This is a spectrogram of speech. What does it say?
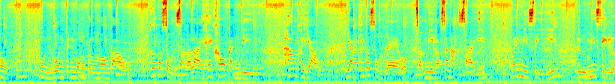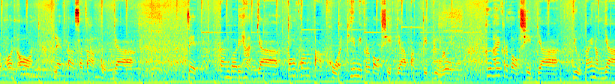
6. หมุนวนเป็นวงกลมเบาๆ เพื่อผสมสารละลายให้เข้ากันดี ห้ามเขย่า ยาที่ผสมแล้วจะมีลักษณะใส ไม่มีสี หรือมีสีเหลืองอ่อนๆ และปราศจากผงยา 7. การบริหารยาต้องคว่ำปากขวดที่มีกระบอกฉีดยาปักติดอยู่ลง เพื่อให้กระบอกฉีดยาอยู่ใต้น้ำยา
